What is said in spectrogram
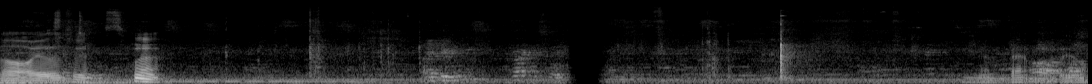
Oh, yeah, that's it. Huh. Thank you. Practice with. You got a Batmobile.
